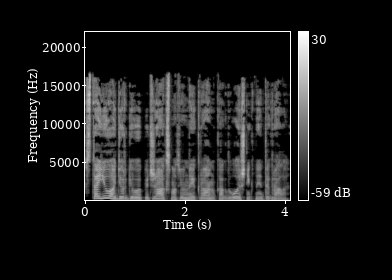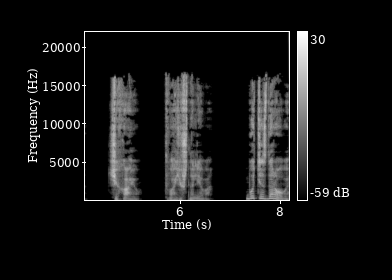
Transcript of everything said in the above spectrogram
Встаю, одергиваю пиджак, смотрю на экран, как двоечник на интегралы. Чихаю. Твою ж налево. Будьте здоровы.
